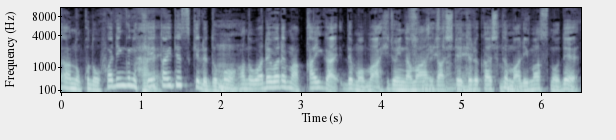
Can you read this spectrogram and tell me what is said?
あの、このオファリングの形態ですけれども、はいうん、あの、我々、まあ、海外でも、まあ、非常に名前が知れている会社でもありますので、でねうん、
